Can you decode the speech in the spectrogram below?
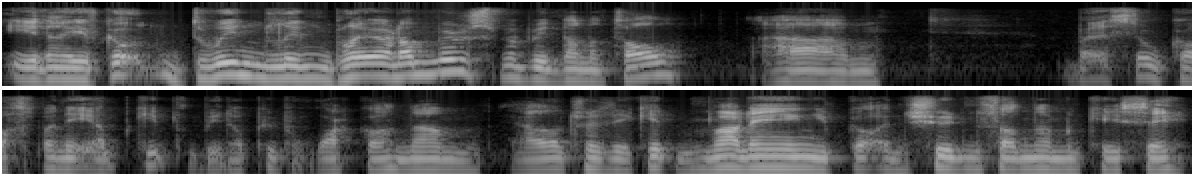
you know, you've got dwindling player numbers, maybe none at all. Um, but it still costs money to upkeep them. You know, people work on them, electricity keep them running. You've got insurance on them in case they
